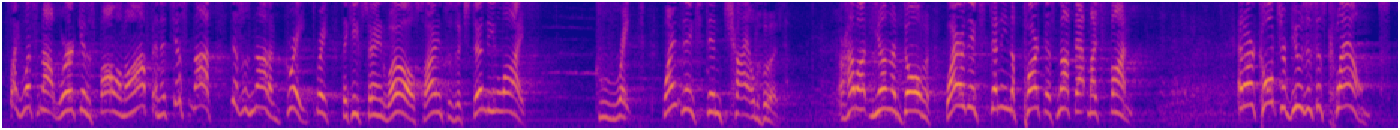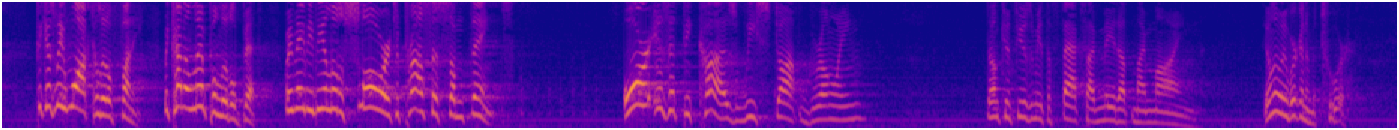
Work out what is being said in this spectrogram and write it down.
It's like what's not working is falling off, and it's just not, this is not a great, great. They keep saying, well, science is extending life. Great. Why don't they extend childhood? Or how about young adulthood? Why are they extending the part that's not that much fun? And our culture views us as clowns because we walk a little funny. We kind of limp a little bit. We maybe be a little slower to process some things. Or is it because we stop growing? Don't confuse me with the facts. I've made up my mind. The only way we're going to mature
